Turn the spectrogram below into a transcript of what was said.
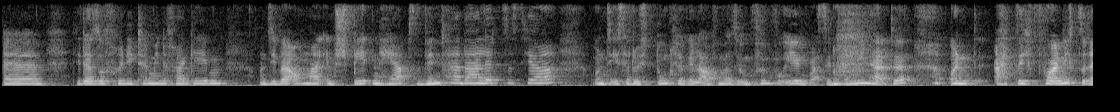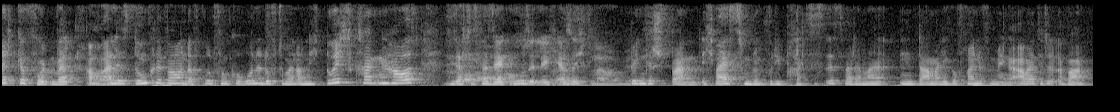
ähm, die da so früh die Termine vergeben. Und sie war auch mal im späten Herbst, Winter da letztes Jahr. Und sie ist ja durchs Dunkle gelaufen, weil sie um 5 Uhr irgendwas den Termin hatte. Und hat sich voll nicht zurechtgefunden, weil auch alles dunkel war. Und aufgrund von Corona durfte man auch nicht durchs Krankenhaus. Sie sagt, das war sehr gruselig. Also ich ich. bin gespannt. Ich weiß zum Glück, wo die Praxis ist, weil da mal eine damalige Freundin von mir gearbeitet hat. Aber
